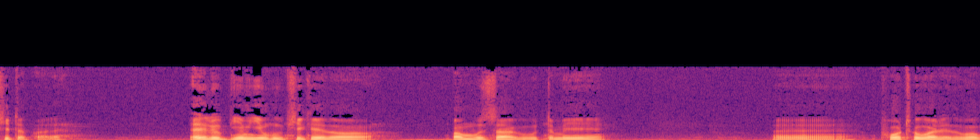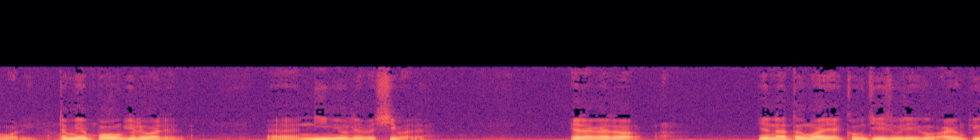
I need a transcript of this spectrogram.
ဖြစ်တတ်ပါတယ်အဲ့လိုပြင်းရမှုဖြစ်ခဲ့တော့ပမုစကိုတမင်အဲ ဖော်ထုတ်ရတဲ့သဘောပေါ့လေတမင်ပေါ်ပြုလို့ရတဲ့အဲနီးမျိုးလည်းပဲရှိပါတယ်အဲ့ဒါကတော့ယနာသုံးပါးရဲ့ဂုဏ်ကျေးဇူးတွေကိုအာရုံပြု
